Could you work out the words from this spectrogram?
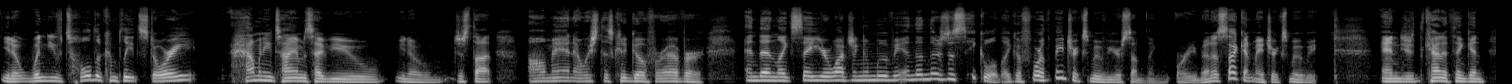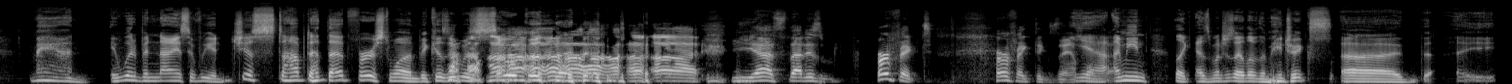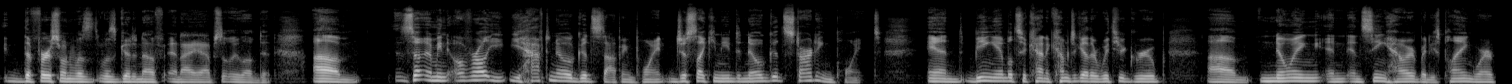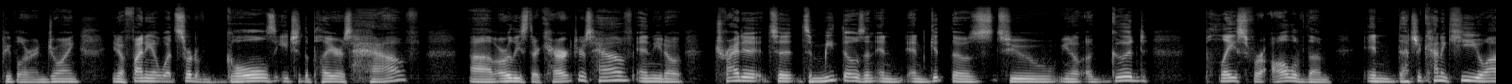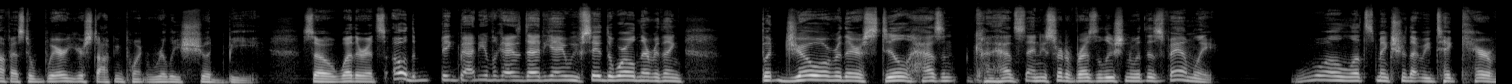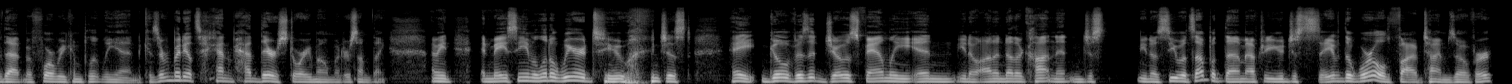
you know, when you've told a complete story, how many times have you, you know, just thought, oh man, I wish this could go forever? And then, like, say you're watching a movie and then there's a sequel, like a fourth Matrix movie or something, or even a second Matrix movie. And you're kind of thinking, man, it would have been nice if we had just stopped at that first one because it was so good. yes, that is perfect perfect example. Yeah, I mean, like as much as I love the Matrix, uh, the, the first one was was good enough, and I absolutely loved it. Um, so I mean, overall, you, you have to know a good stopping point, just like you need to know a good starting point. And being able to kind of come together with your group, um, knowing and, and seeing how everybody's playing, where people are enjoying, you know, finding out what sort of goals each of the players have, um, or at least their characters have, and you know, try to to to meet those and and and get those to you know a good place for all of them. And that should kind of key you off as to where your stopping point really should be. So whether it's oh the big bad evil guy's dead. Yay we've saved the world and everything. But joe over there still hasn't had any sort of resolution with his family well, let's make sure that we take care of that before we completely end because everybody else kind of had their story moment or something. I mean, it may seem a little weird to just, hey, go visit Joe's family in, you know, on another continent and just, you know, see what's up with them after you just saved the world five times over.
